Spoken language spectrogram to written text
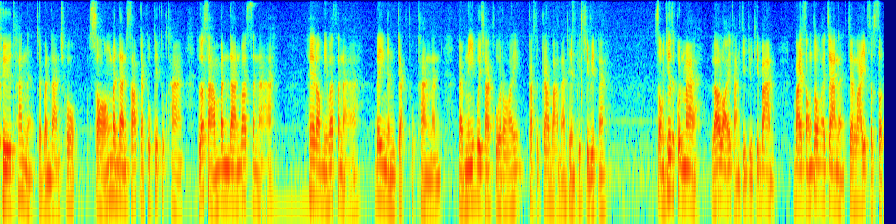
คือท่านน่ะจะบันดาลโชคสองบันดาลทรัพย์จากทุกทิศทุกทาง แล้วสามบันดาลวาสนา ให้เรามีวาสนา ได้เงินจากทุกทางนั้น แบบนี้บูชาครูร้อยเก้าสิบเก้าบาทนะเทนพลิกชีวิตนะ ส่งชื่อสกุลมา แล้วรอให้ฐานจิตอยู่ที่บ้านบ่ายสองตรงอาจารย์น่ะจะไลฟ์สด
